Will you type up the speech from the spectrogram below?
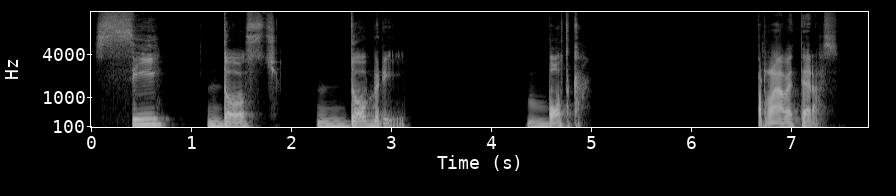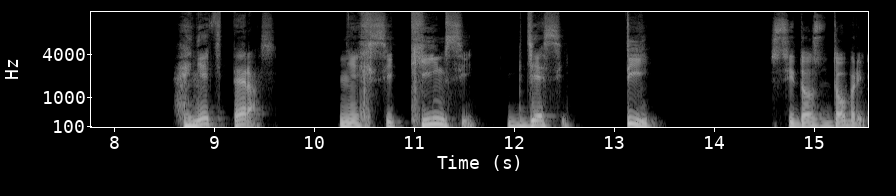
Si dosť dobrý. Bodka. Práve teraz. Hneď teraz. Nech si kým si, kde si. Ty si dosť dobrý.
